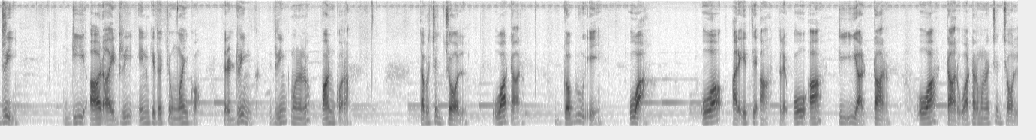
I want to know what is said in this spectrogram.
dri I dri N K তো হচ্ছে ওয়াই ক তাহলে ড্রিঙ্ক ড্রিঙ্ক মানে হলো পান করা। তারপর হচ্ছে জল। ওয়াটার ডব্লিউ এ ওয়া ও আর এতে আ। তাহলে ও আ টি ই আর টার ওয়া টার ওয়াটার মানে হচ্ছে জল।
